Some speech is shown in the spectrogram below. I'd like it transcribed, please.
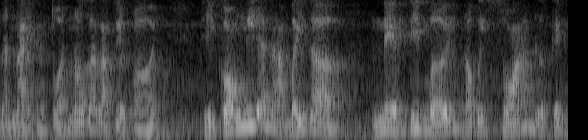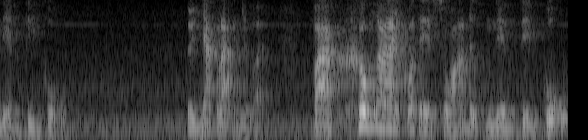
lần này thằng Tuấn nó rất là tuyệt vời thì có nghĩa là bây giờ niềm tin mới nó mới xóa được cái niềm tin cũ. Tôi nhắc lại như vậy. Và không ai có thể xóa được niềm tin cũ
